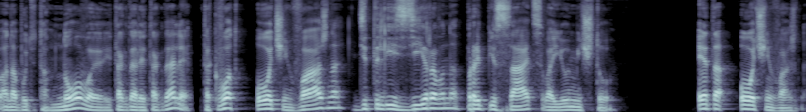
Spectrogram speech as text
она будет там новая и так далее, и так далее. Так вот, очень важно детализированно прописать свою мечту. Это очень важно.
